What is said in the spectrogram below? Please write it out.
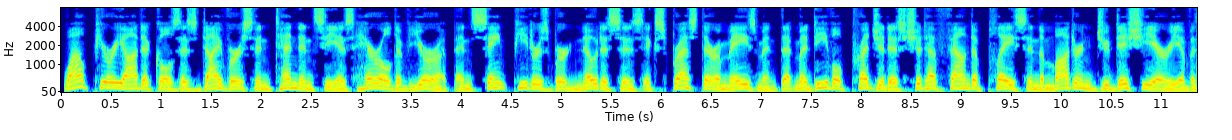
While periodicals as diverse in tendency as Herald of Europe and St. Petersburg Notices expressed their amazement that medieval prejudice should have found a place in the modern judiciary of a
